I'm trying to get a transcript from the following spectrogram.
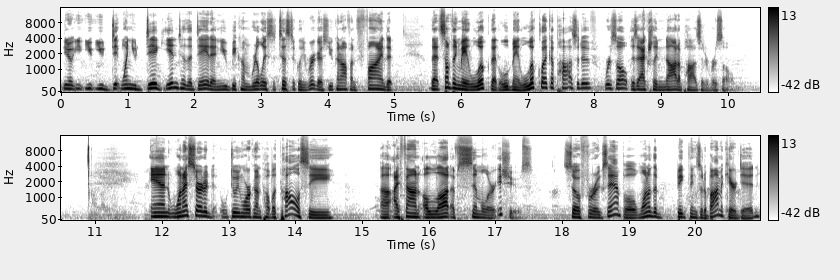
you know you, you, di- when you dig into the data and you become really statistically rigorous you can often find that that something may look that may look like a positive result is actually not a positive result. And when i started doing work on public policy uh, i found a lot of similar issues. So for example one of the big things that obamacare did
